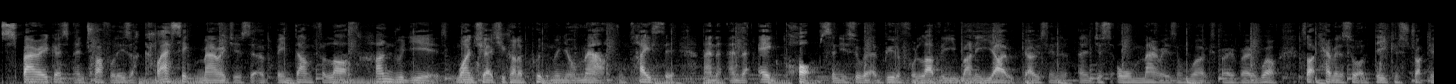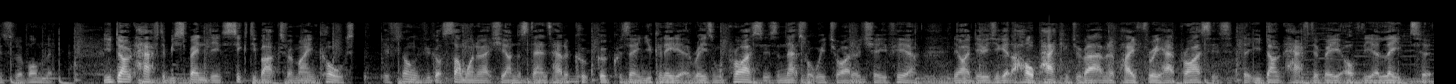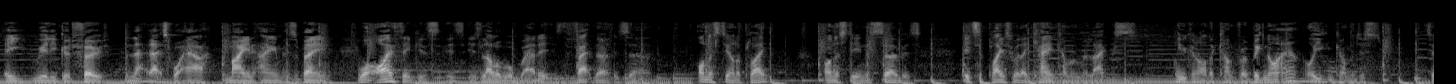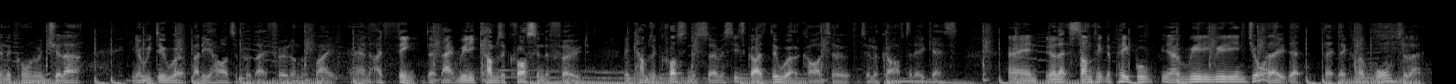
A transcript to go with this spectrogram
asparagus and truffle. These are classic marriages that have been done for the last hundred years. Once you actually kind of put them in your mouth and taste it, and, and the egg pops, and you still get a beautiful, lovely, runny yolk goes in, and just all marries and works very, very well. It's like having a sort of deconstructed sort of omelette. You don't have to be spending 60 bucks for a main course. If, as long as you've got someone who actually understands how to cook good cuisine, you can eat it at reasonable prices, and that's what we try to achieve here. The idea is you get the whole package without having to pay three hat prices, that you don't have to be of the elite to eat really good food. And that, that's what our main aim has been. What I think is, is, is lovable about it is the fact that it's uh, honesty on a plate, honesty in the service. It's a place where they can come and relax. You can either come for a big night out or you can come and just sit in the corner and chill out. You know, we do work bloody hard to put that food on the plate, and I think that that really comes across in the food. It comes across in the service. These guys do work hard to, to look after their guests, and you know that's something that people you know really really enjoy. They, that, they, they're kind of warm to that.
